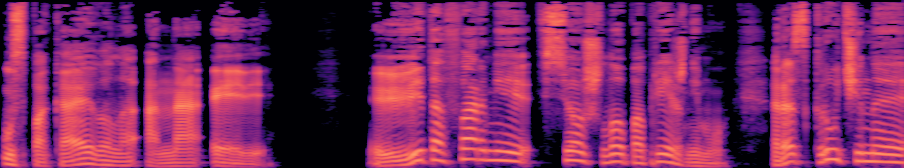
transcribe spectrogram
Успокаивала она Эви. В Витофарме все шло по-прежнему. Раскрученная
